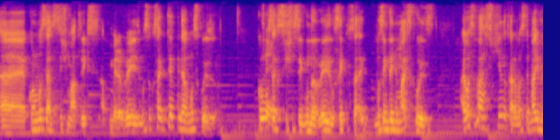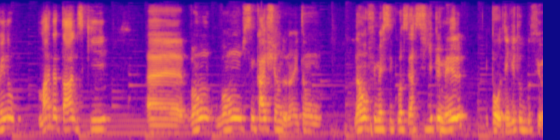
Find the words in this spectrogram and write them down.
é, quando você assiste Matrix a primeira vez, você consegue entender algumas coisas. Né? Quando Sim. você assiste a segunda vez, você, consegue, você entende mais coisas. Aí você vai assistindo, cara, você vai vendo mais detalhes que é, vão, vão se encaixando, né? Então, não é um filme assim que você assiste de primeira e, pô, entendi tudo do filme.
